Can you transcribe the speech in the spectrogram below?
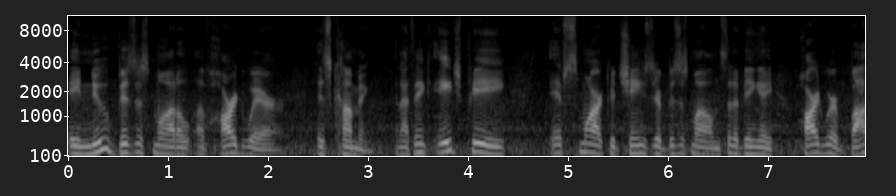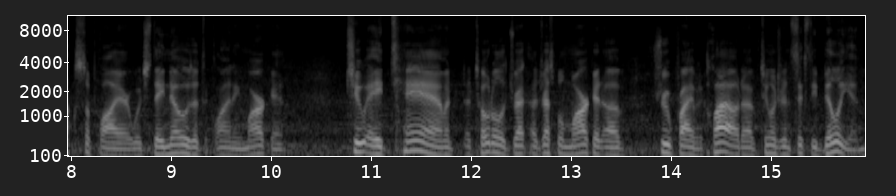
a new business model of hardware is coming. And I think HP, if smart, could change their business model instead of being a hardware box supplier, which they know is a declining market, to a TAM, a total addressable market of true private cloud of 260 billion,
